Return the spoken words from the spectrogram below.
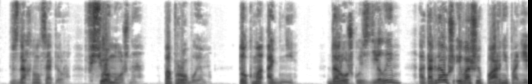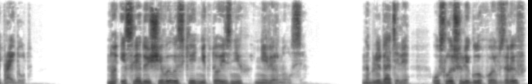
— вздохнул сапер. «Все можно. Попробуем. Токма одни. Дорожку сделаем, а тогда уж и ваши парни по ней пройдут». Но и следующей вылазки никто из них не вернулся. Наблюдатели услышали глухой взрыв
